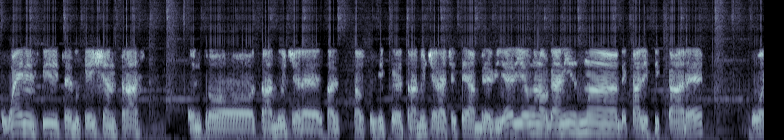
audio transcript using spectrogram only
Wine and Spirit Education Trust, într-o traducere, sau, sau să zic traducerea acestei abrevieri, e un organism de calificare, or,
